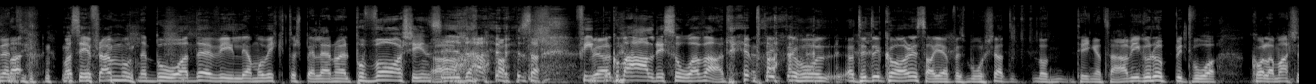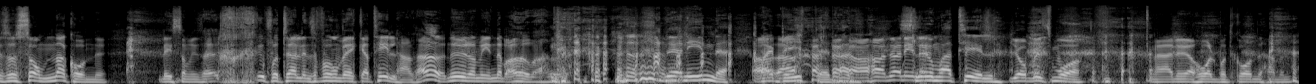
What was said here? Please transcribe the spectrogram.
Man, man ser fram emot när både William och Viktor spelar NHL på varsin sida. Så Fimpen kommer aldrig sova. Det bara, tyckte hon, jag tyckte Karin sa, Jeppes morsa, att någonting att så här, vi går upp i två, kollar matchen, så somnar Conny liksom, i fåtöljen. Så får hon väcka till han. Nu är de inne. Bara, "Åh, vad- Nu är han inne. Ja, bytet? ja, nu slumrar till. Jobbigt små. Nej, nu är jag hård mot Conny här, men...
